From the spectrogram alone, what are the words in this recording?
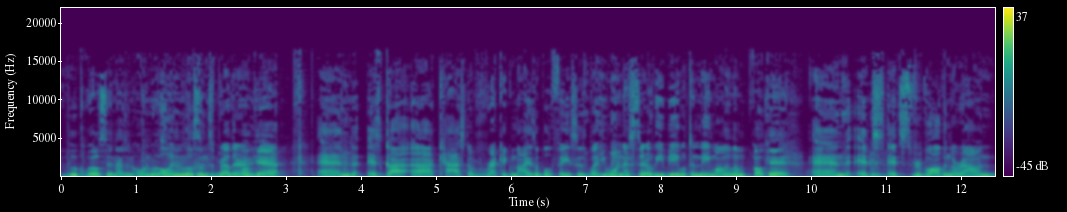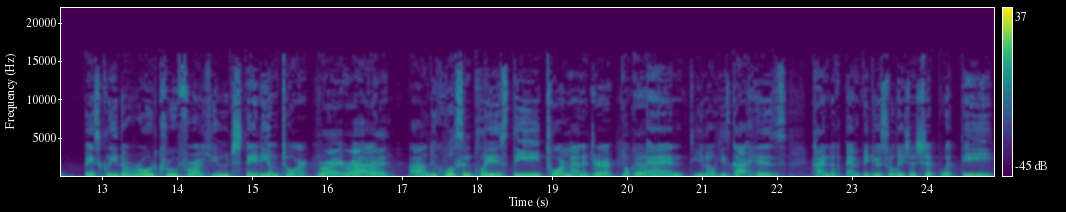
Luke Wilson as an Owen Wilson. Owen Wilson's Luke- brother. Okay. Yeah. And it's got a cast of recognizable faces, but you won't necessarily be able to name all of them. Okay. And it's it's revolving around basically the road crew for a huge stadium tour. Right, right, Uh, right. Uh, Luke Wilson plays the tour manager. Okay. And, you know, he's got his kind of ambiguous relationship with the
